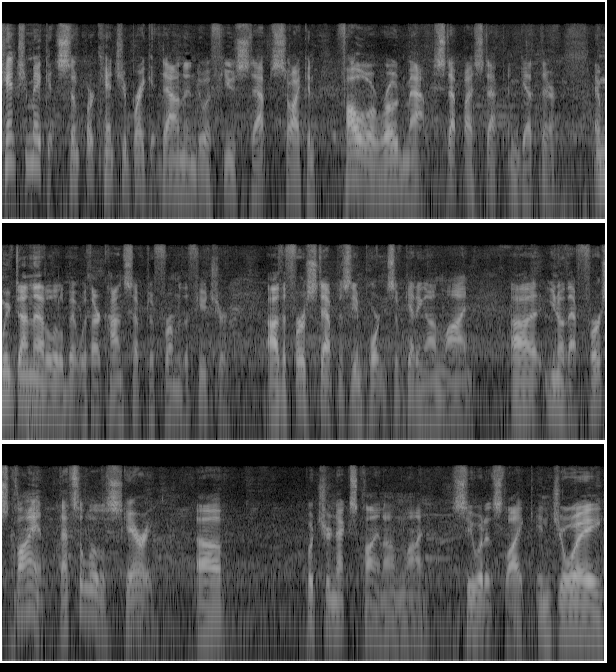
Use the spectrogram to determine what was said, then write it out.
can't you make it simpler? Can't you break it down into a few steps so I can follow a roadmap step by step and get there? And we've done that a little bit with our concept of firm of the future. Uh, the first step is the importance of getting online. Uh, you know, that first client, that's a little scary. Uh, put your next client online, see what it's like, enjoy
